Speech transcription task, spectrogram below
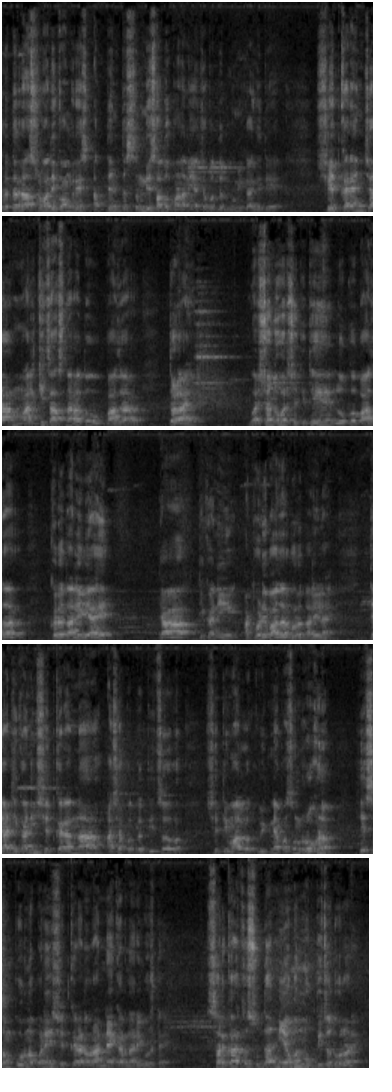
खरं तर राष्ट्रवादी काँग्रेस अत्यंत संधीसाधूपणाने याच्याबद्दल भूमिका घेते. शेतकऱ्यांच्या मालकीचा असणारा तो बाजार तळ आहे. वर्षानुवर्षे तिथे लोक बाजार करत आलेले आहेत. त्या ठिकाणी आठवडे बाजार भरत आलेला आहे. त्या ठिकाणी शेतकऱ्यांना अशा पद्धतीचं शेतीमाल विकण्यापासून रोखणं हे संपूर्णपणे शेतकऱ्यांवर अन्याय करणारी गोष्ट आहे. सरकारचं सुद्धा नियमनमुक्तीचं धोरण आहे.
